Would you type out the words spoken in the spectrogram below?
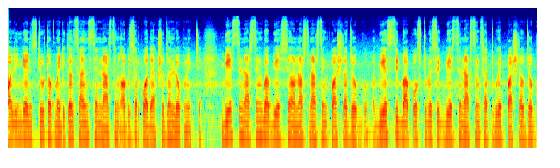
All India Institute of Medical সায়েন্সের নার্সিং অফিসার পদে একশো জন লোক নিচ্ছে। বিএসসি নার্সিং বা বিএসসি অনার্স নার্সিং পাশরা যোগ্য। বিএসসি বা post basic BSc nursing certificate পাশরাও যোগ্য।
